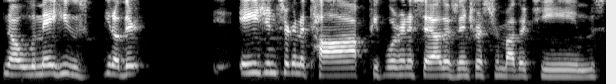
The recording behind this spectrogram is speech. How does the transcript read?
you know, LeMahieu's, you know, their agents are going to talk. People are going to say, oh, there's interest from other teams.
